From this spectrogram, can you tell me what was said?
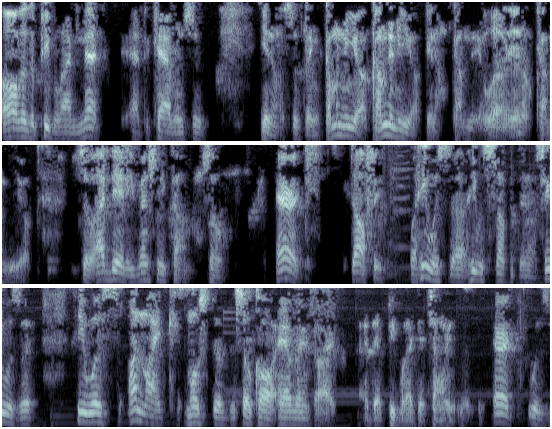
all of the people I met at the caverns, you know, something, come to New York, come to New York, you know, come to, well, you know, come to New York. So I did eventually come. So Eric Dolphy, but he was, uh, he was something else. He was a, he was unlike most of the so-called avant-garde that people at that time. Eric was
